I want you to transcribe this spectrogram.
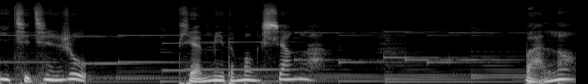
一起进入甜蜜的梦乡啦。完喽。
